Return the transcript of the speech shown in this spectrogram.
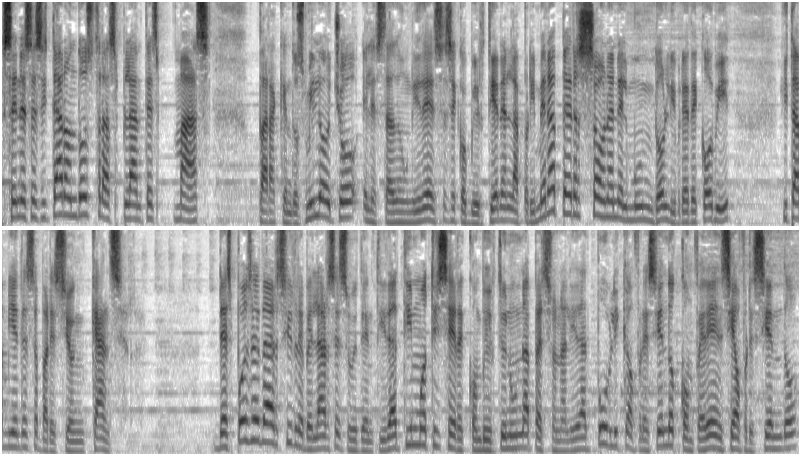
Se necesitaron dos trasplantes más para que en 2008 el estadounidense se convirtiera en la primera persona en el mundo libre de COVID y también desapareció en cáncer. Después de Darcy revelarse su identidad, Timothy se reconvirtió en una personalidad pública ofreciendo conferencia, ofreciendo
